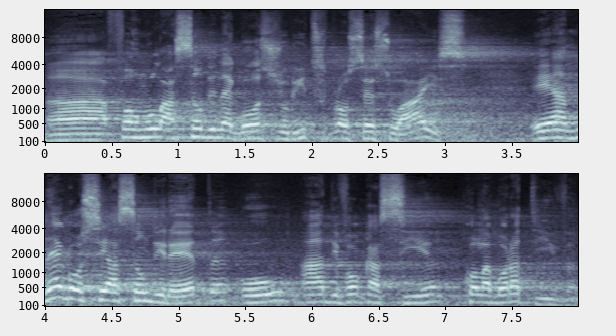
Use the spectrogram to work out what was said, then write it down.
a formulação de negócios jurídicos processuais, é a negociação direta ou a advocacia colaborativa.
